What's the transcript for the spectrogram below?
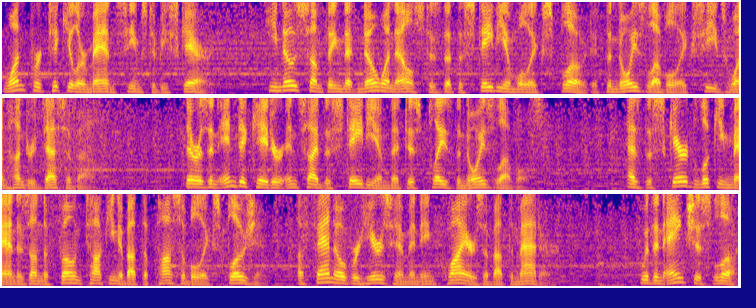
one particular man seems to be scared. He knows something that no one else does that the stadium will explode if the noise level exceeds 100 decibel. There is an indicator inside the stadium that displays the noise levels. As the scared-looking man is on the phone talking about the possible explosion, a fan overhears him and inquires about the matter. With an anxious look,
